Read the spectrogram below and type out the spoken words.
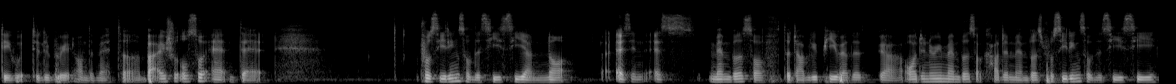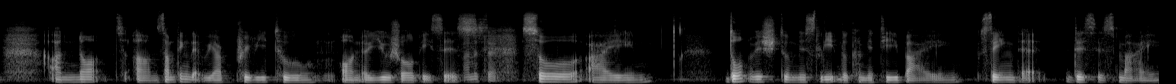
they would deliberate on the matter. But I should also add that proceedings of the CC are not, as in as members of the WP, whether we are ordinary members or cadre members, proceedings of the CC are not um, something that we are privy to on a usual basis. Understand. So I don't wish to mislead the committee by saying that this is my,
